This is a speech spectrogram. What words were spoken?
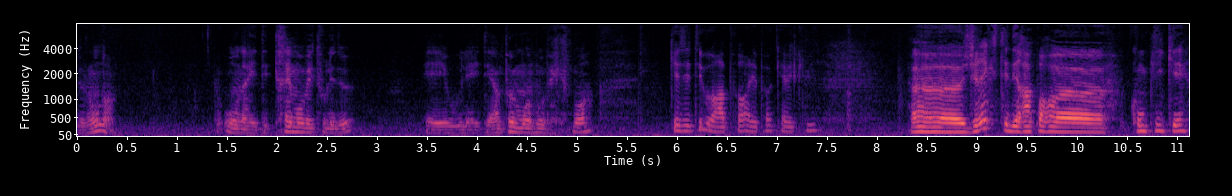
de Londres, où on a été très mauvais tous les deux, et où il a été un peu moins mauvais que moi. Quels étaient vos rapports à l'époque avec lui? Je dirais que c'était des rapports compliqués.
